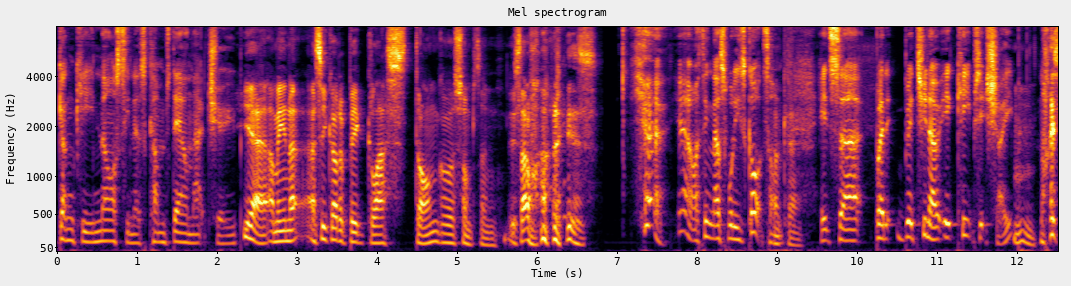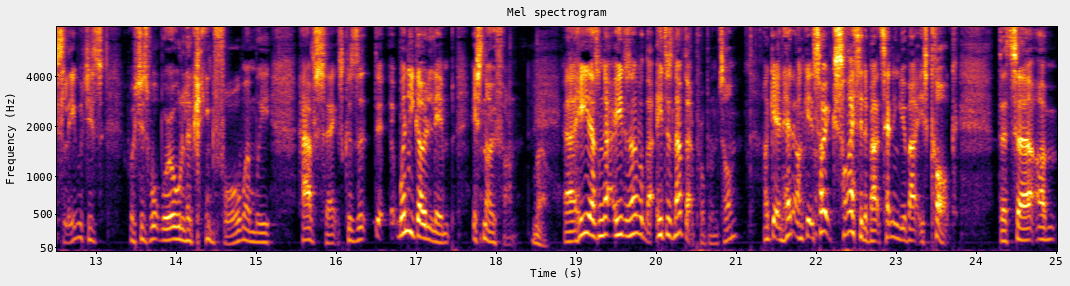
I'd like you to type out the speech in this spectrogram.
gunky nastiness comes down that tube. Yeah, I mean, has he got a big glass dong or something? Is that what it is? Yeah, yeah, I think that's what he's got. Tom. Okay. It's uh, but but you know, it keeps its shape Mm. nicely, which is which is what we're all looking for when we have sex. Because when you go limp, it's no fun. No. Uh, he doesn't. He doesn't have that. He doesn't have that problem, Tom. I'm getting head. I'm getting so excited about telling you about his cock that uh, I'm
